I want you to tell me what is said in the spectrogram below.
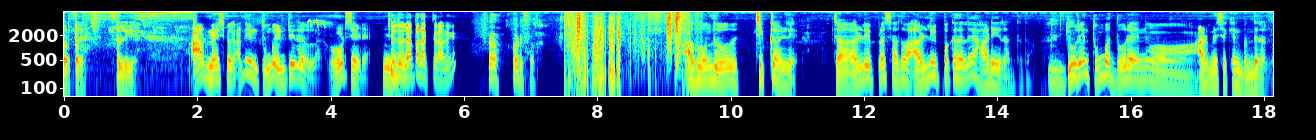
ಬರ್ತಾರೆ ಅಲ್ಲಿಗೆ. ಹಾಡು ಮೇಯಿಸ್ಬೇಕು. ಅದೇನು ತುಂಬ ಇಂಟೀರಿಯರ್ ಅಲ್ಲ ರೋಡ್ ಸೈಡೆ ಇದು ಲೇಪಲ್ ಹಾಕ್ತೀರಾ ಅವನಿಗೆ? ಹಾಂ ಕೊಡಿ ಸರ್. ಅದು ಒಂದು ಚಿಕ್ಕ ಹಳ್ಳಿ. ಚ ಹಳ್ಳಿ ಪ್ಲಸ್ ಅದು ಆ ಹಳ್ಳಿ ಪಕ್ಕದಲ್ಲೇ ಹಾಡಿ ಇರೋಂಥದ್ದು. ಇವ್ರೇನು ತುಂಬ ದೂರ ಏನು ಹಾಡು ಮೇಯ್ಸೋಕ್ಕೇನು ಬಂದಿರಲ್ಲ.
